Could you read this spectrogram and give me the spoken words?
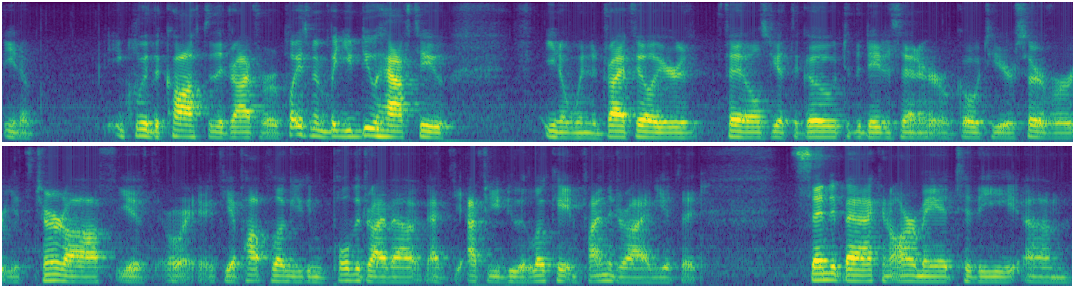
you know, include the cost of the drive for replacement. But you do have to you know, when the drive failure fails, you have to go to the data center or go to your server. You have to turn it off. You have, or if you have hot plug, you can pull the drive out after you do a locate and find the drive. You have to send it back and RMA it to the um,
